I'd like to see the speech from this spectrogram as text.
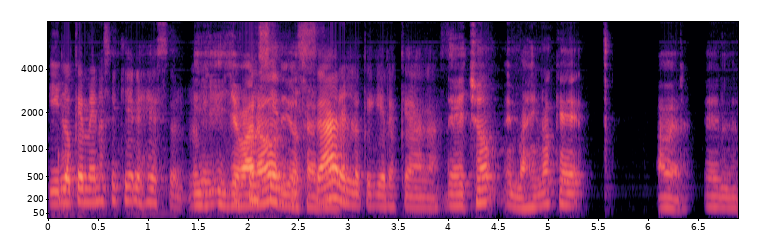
Y lo que menos se quiere es eso. Lo Y- que y es llevar odio, o sea, concientizar que- es lo que quieres que hagas. De hecho, imagino que, a ver, el-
